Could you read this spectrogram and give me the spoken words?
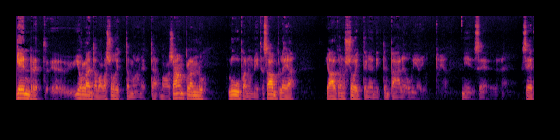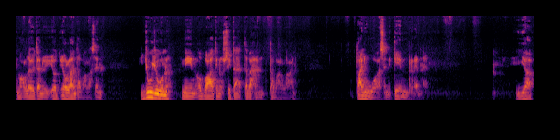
genret jollain tavalla soittamaan, että mä oon samplannut, luupannut niitä sampleja ja alkanut soittelemaan niiden päälle omia juttuja. Niin se, se että mä oon löytänyt jo, jollain tavalla sen jujun, niin on vaatinut sitä, että vähän tavallaan tajuaa sen genren. Ja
